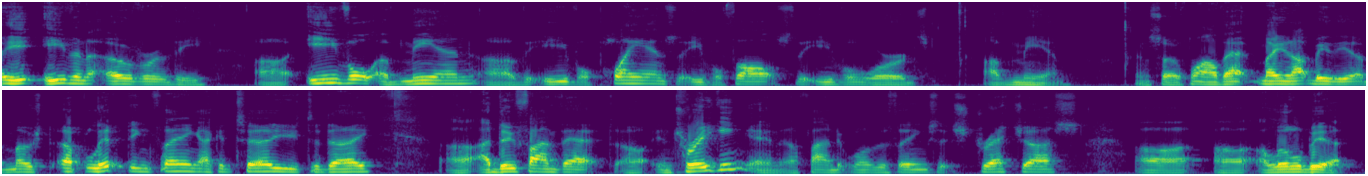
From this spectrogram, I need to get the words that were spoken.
e- even over the uh, evil of men, the evil plans, the evil thoughts, the evil words of men. And so, while that may not be the most uplifting thing I could tell you today, uh, I do find that uh, intriguing, and I find it one of the things that stretch us uh, uh a little bit.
